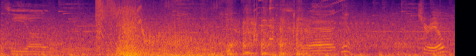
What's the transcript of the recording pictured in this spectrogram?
let's see. Uh, uh, yeah. Cheerio.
